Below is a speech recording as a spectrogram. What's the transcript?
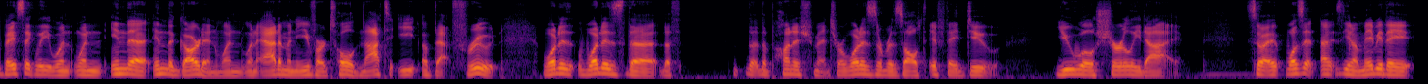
basically when when in the in the garden when when Adam and Eve are told not to eat of that fruit, what is what is the the the, the punishment or what is the result if they do? You will surely die. So it wasn't uh, you know maybe they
